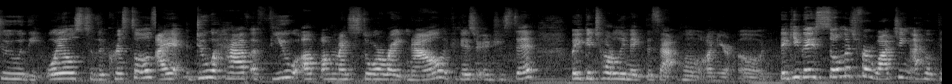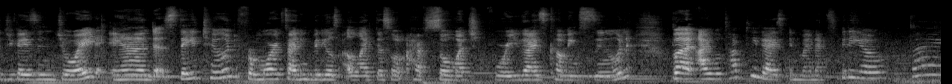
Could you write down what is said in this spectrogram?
to the oils to the crystals, I do have a few up on my store right right now if you guys are interested but you can totally make this at home on your own. Thank you guys so much for watching. I hope that you guys enjoyed and stay tuned for more exciting videos like this one. I have so much for you guys coming soon but I will talk to you guys in my next video. Bye!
